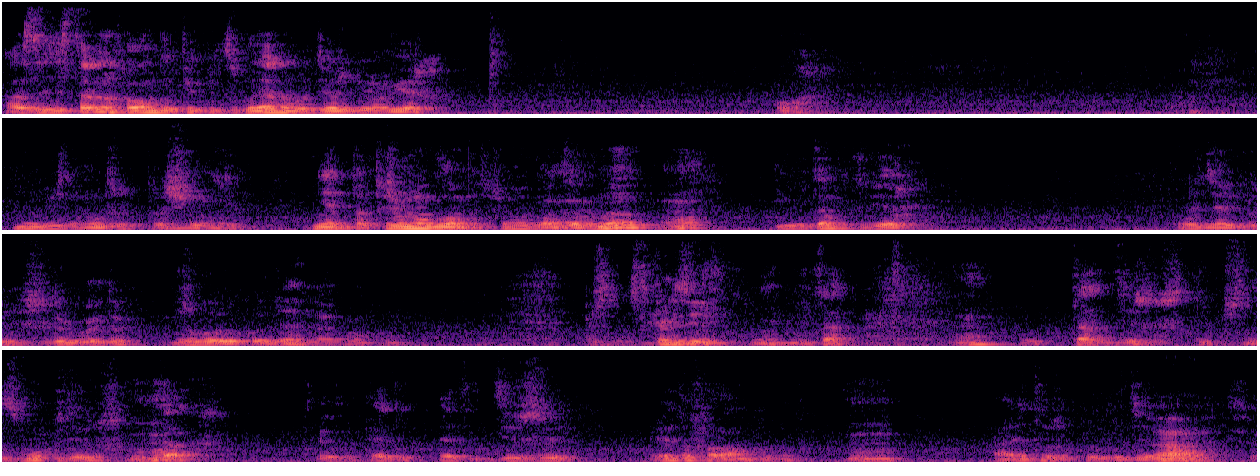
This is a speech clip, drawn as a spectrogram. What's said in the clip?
а за дистанную фалангу перпендикулярно выдергиваем вверх. О. Ну, видимо, уже прощупали. Нет, под прямым углом, под прямым углом загнул, Ага. и вот так вот вверх. Выдергиваешь. Другой, да? Другой рукой, да. Скользит. Нет, не так. А? Вот так держишь. Ты почему сбоку держишь? Вот Мгм. так. Это. Этот, этот держи. Эту фалангу. вот. Мгм. А это уже А, выдергиваешь. все.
